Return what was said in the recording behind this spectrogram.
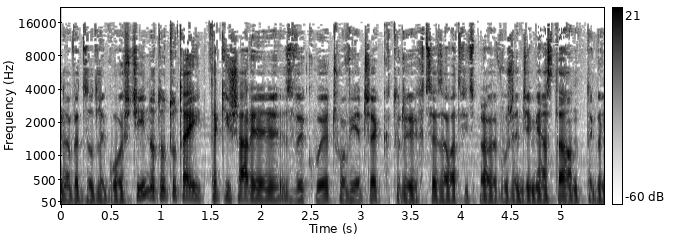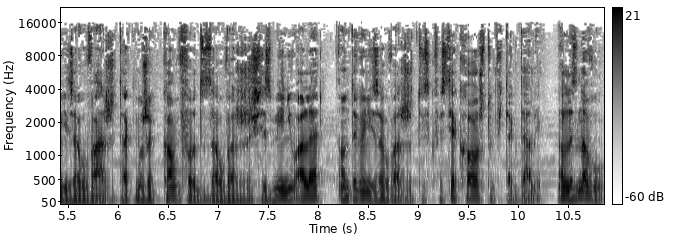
nawet z odległości. No to tutaj taki szary, zwykły człowieczek, który chce załatwić sprawę w Urzędzie Miasta, on tego nie zauważy. Tak, może komfort zauważy, że się zmienił, ale on tego nie zauważy. To jest kwestia kosztów i tak dalej. Ale znowu,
